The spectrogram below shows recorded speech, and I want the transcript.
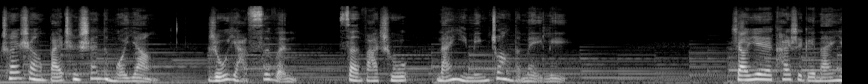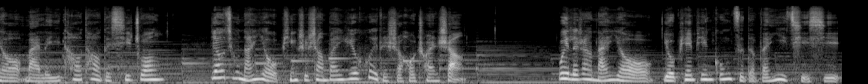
穿上白衬衫的模样，儒雅斯文，散发出难以名状的魅力。小月开始给男友买了一套套的西装，要求男友平时上班约会的时候穿上。为了让男友有翩翩公子的文艺气息，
